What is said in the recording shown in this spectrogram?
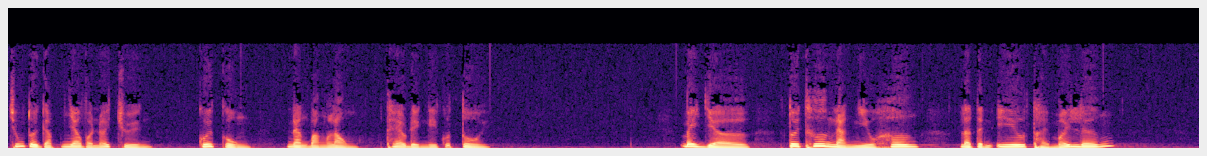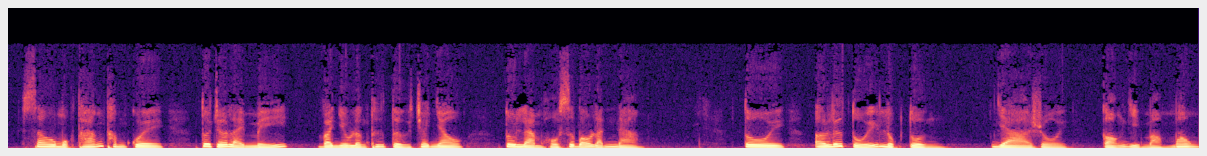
Chúng tôi gặp nhau và nói chuyện. Cuối cùng, nàng bằng lòng theo đề nghị của tôi. Bây giờ, tôi thương nàng nhiều hơn là tình yêu thời mới lớn. Sau một tháng thăm quê, tôi trở lại Mỹ và nhiều lần thư từ cho nhau. Tôi làm hồ sơ bảo lãnh nàng. Tôi ở lứa tuổi lục tuần, già rồi, còn gì mà mong.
